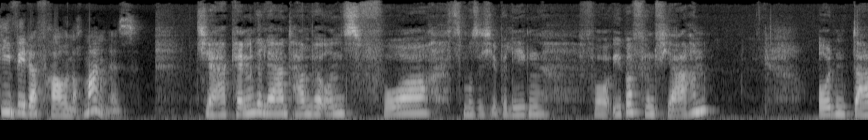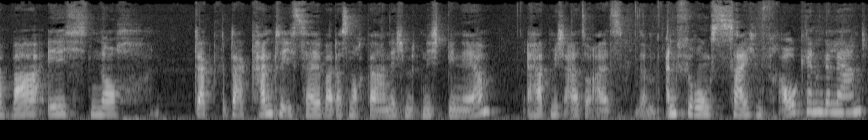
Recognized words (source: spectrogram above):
die weder Frau noch Mann ist? Tja, kennengelernt haben wir uns vor, jetzt muss ich überlegen, vor über fünf Jahren. Und da war ich noch, da, da kannte ich selber das noch gar nicht mit nicht binär. Er hat mich also als ähm, Anführungszeichen Frau kennengelernt.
